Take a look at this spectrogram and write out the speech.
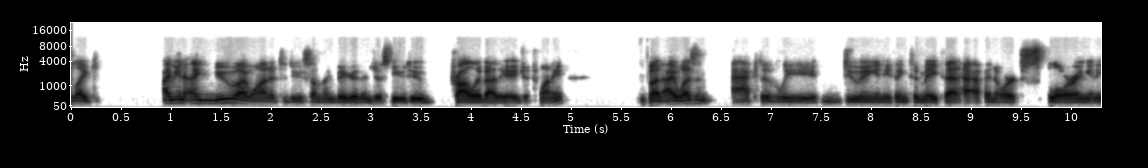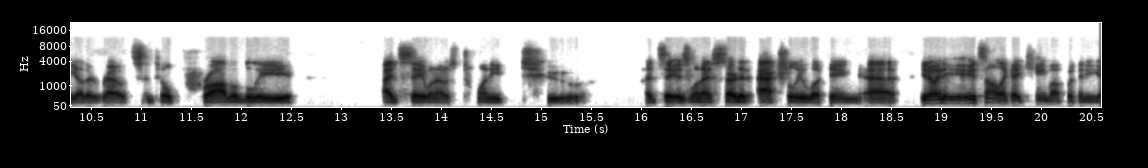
like i mean i knew i wanted to do something bigger than just youtube probably by the age of 20 but i wasn't actively doing anything to make that happen or exploring any other routes until probably i'd say when i was 22 i'd say is when i started actually looking at you know and it's not like i came up with any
